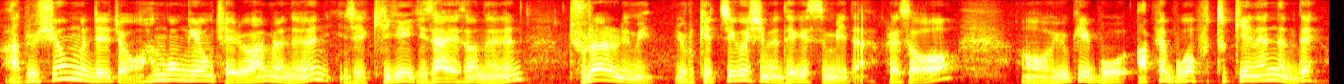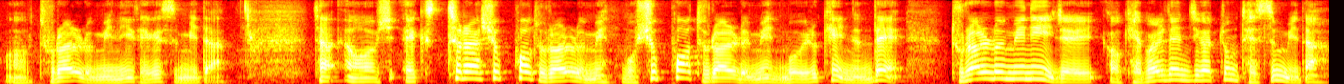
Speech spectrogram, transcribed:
아주 쉬운 문제죠. 항공기용 재료 하면은 이제 기계 기사에서는 두랄루민 이렇게 찍으시면 되겠습니다. 그래서 어, 여기 뭐 앞에 뭐가 붙었긴 했는데 어, 두랄루민이 되겠습니다. 자, 어, 시- 엑스트라 슈퍼 두랄루민, 뭐 슈퍼 두랄루민 뭐 이렇게 있는데 두랄루민이 이제 어, 개발된 지가 좀 됐습니다.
